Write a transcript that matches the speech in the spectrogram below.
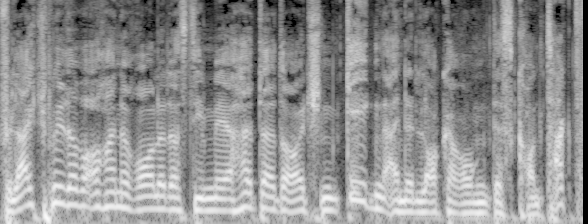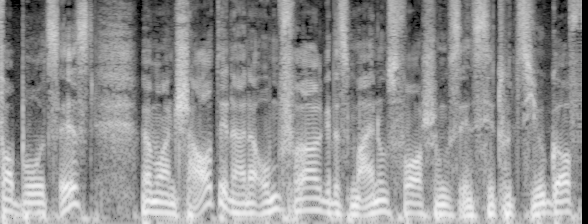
Vielleicht spielt aber auch eine Rolle, dass die Mehrheit der Deutschen gegen eine Lockerung des Kontaktverbots ist. Wenn man schaut in einer Umfrage des Meinungsforschungsinstituts YouGov,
